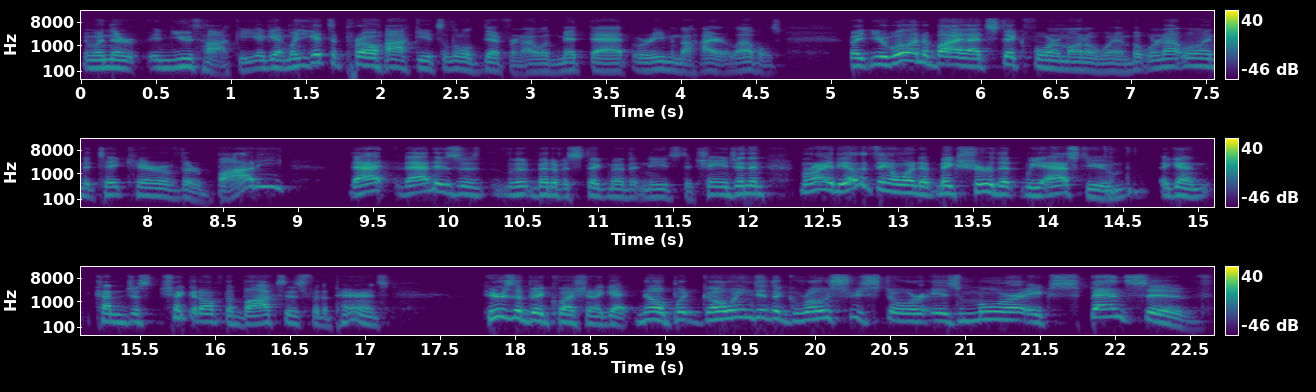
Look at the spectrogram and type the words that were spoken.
when they're in youth hockey. Again, when you get to pro hockey, it's a little different. I'll admit that, or even the higher levels. But you're willing to buy that stick for them on a whim, but we're not willing to take care of their body that that is a little bit of a stigma that needs to change. And then Mariah, the other thing I wanted to make sure that we asked you again, kind of just check it off the boxes for the parents. Here's a big question I get. No, but going to the grocery store is more expensive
